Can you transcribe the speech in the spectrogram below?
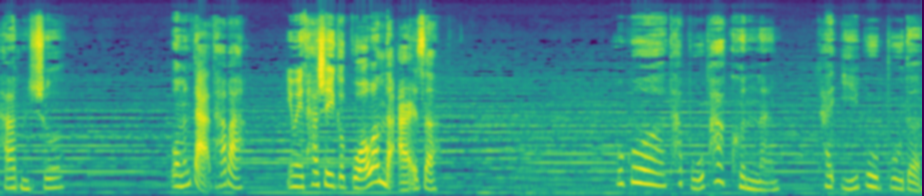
他们说。我们打他吧，因为他是一个国王的儿子。不过他不怕困难，他一步步的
